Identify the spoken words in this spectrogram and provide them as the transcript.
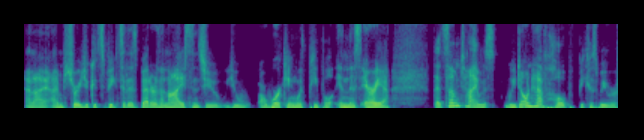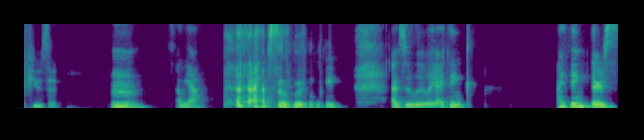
and I, am sure you could speak to this better than I, since you you are working with people in this area, that sometimes we don't have hope because we refuse it. Mm. Oh yeah, absolutely, absolutely. I think I think there's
